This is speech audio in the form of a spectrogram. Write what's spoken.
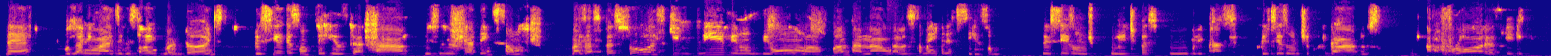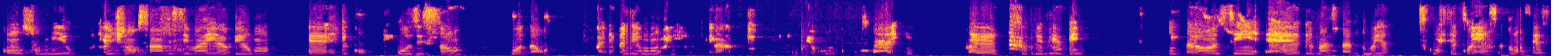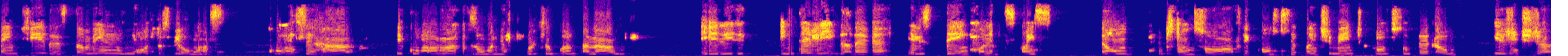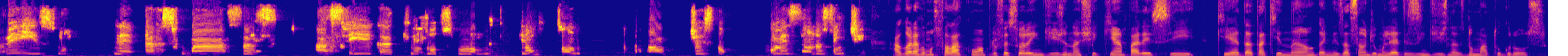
né? Os animais eles são importantes, precisam ser resgatados, precisam de atenção. Mas as pessoas que vivem no bioma Pantanal, elas também precisam. Precisam de políticas públicas, precisam de cuidados. A flora que consumiu, que a gente não sabe se vai haver uma é, recomposição ou não, vai depender muito do que o consegue é, sobreviver. Então, assim, é devastador e as consequências vão ser sentidas também em outros biomas, como o Cerrado, e como a Amazônia, porque o Pantanal ele interliga, né? Eles têm conexões. Então, um sofre, consequentemente, outros sofrerão, e a gente já vê isso, né? As fumaças, a seca que os outros povos que não são do Pantanal já estão começando a sentir. Agora vamos falar com a professora indígena Chiquinha Apareci, que é da Taquinã, Organização de Mulheres Indígenas do Mato Grosso.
